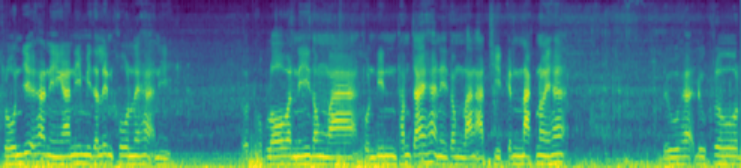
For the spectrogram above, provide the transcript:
โคลนเยอะฮะนี่งานนี้มีแต่เล่นโคลนเลยฮะนี่รถหกล้อวันนี้ต้องมาขนดินทำใจฮะนี่ต้องล้างอัดฉีดกันหนักหน่อยฮะดูฮะดูโคลน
